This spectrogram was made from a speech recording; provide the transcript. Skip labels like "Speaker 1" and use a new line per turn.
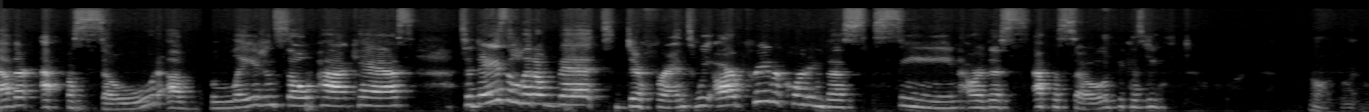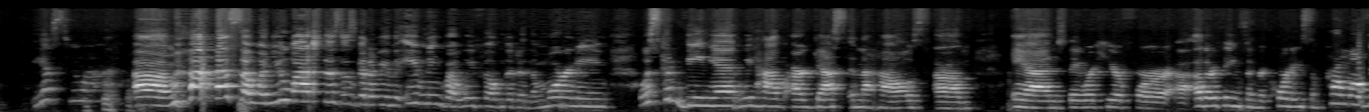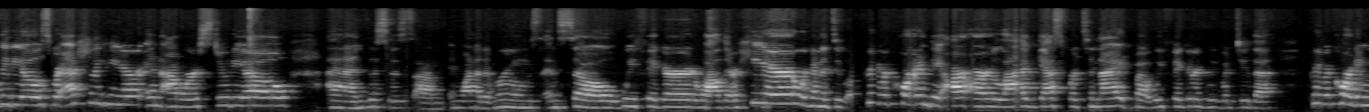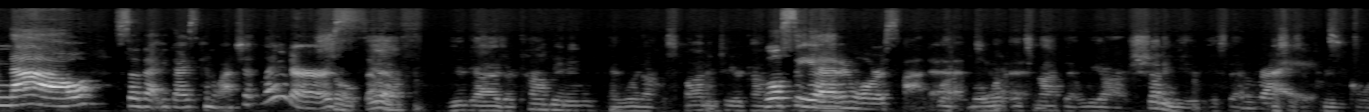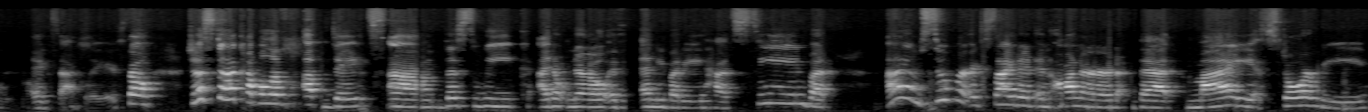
another episode of Blasian Soul Podcast. Today's a little bit different. We are pre-recording this scene or this episode because we
No.
Yes, you are. Um, so when you watch this, it's going to be in the evening, but we filmed it in the morning. It was convenient. We have our guests in the house, um, and they were here for uh, other things and recording some promo videos. We're actually here in our studio, and this is um, in one of the rooms. And so we figured while they're here, we're going to do a pre-recording. They are our live guests for tonight, but we figured we would do the pre-recording now so that you guys can watch it later.
So, if you guys are commenting and we're not responding to your comments,
we'll see it and we'll respond to
right,
it.
well,
it.
it's not that we are shutting you; it's that this is
Right.
a pre-recorded. podcast.
Exactly. So, just a couple of updates um, this week. I don't know if anybody has seen, but I am super excited and honored that my story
